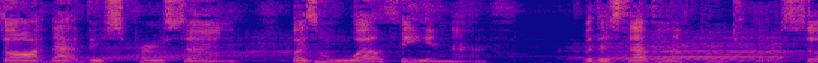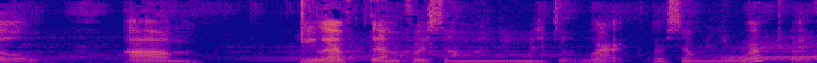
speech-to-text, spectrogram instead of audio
thought that this person wasn't wealthy enough with the Seven of Pentacles. So, um, you left them for someone you met at work or someone you worked with.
